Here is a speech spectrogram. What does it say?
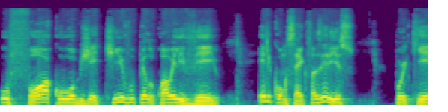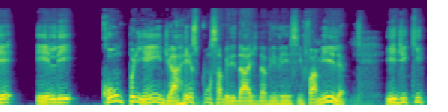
o foco, o objetivo pelo qual ele veio. Ele consegue fazer isso porque ele compreende a responsabilidade da vivência em família e de que,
